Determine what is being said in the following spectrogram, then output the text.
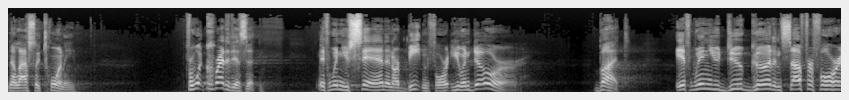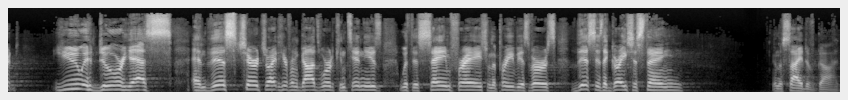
Now, lastly, 20. For what credit is it if when you sin and are beaten for it, you endure? But if when you do good and suffer for it, you endure, yes. And this church right here from God's word continues with this same phrase from the previous verse this is a gracious thing in the sight of God.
